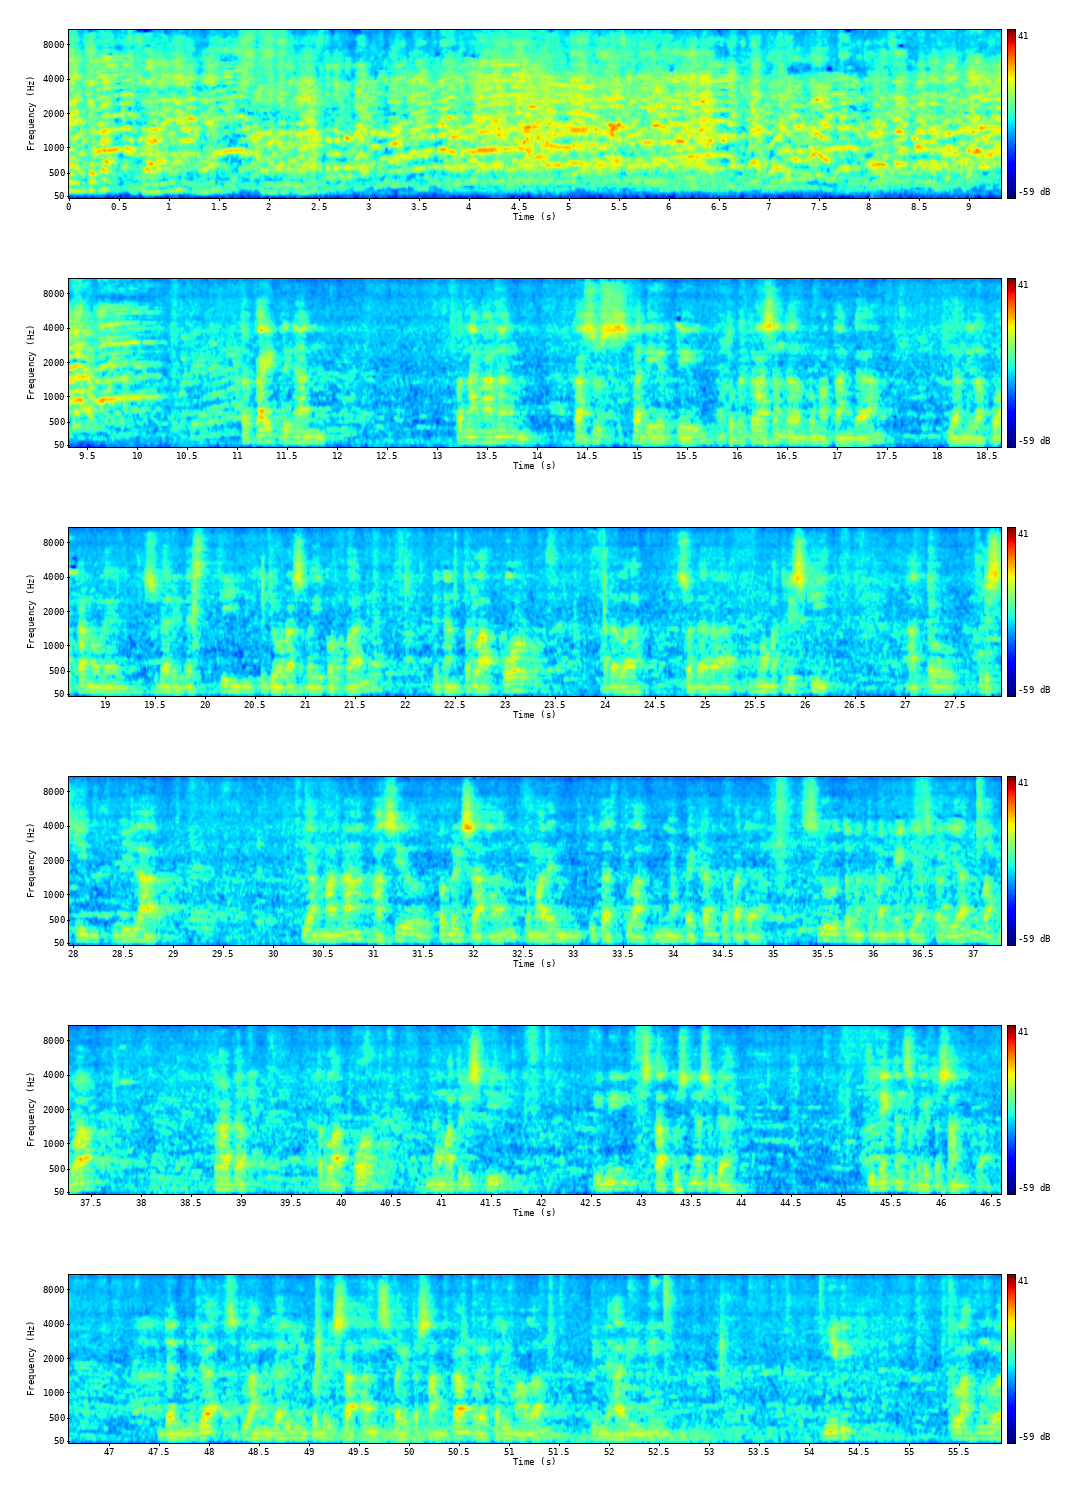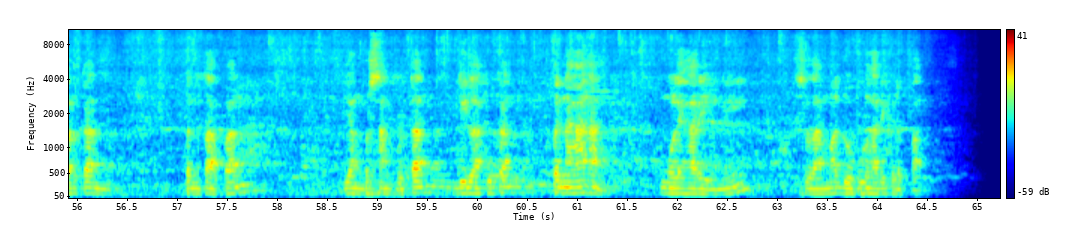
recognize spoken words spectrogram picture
Eh coba suaranya ya teman-teman ya. Terkait dengan penanganan kasus KDRT atau kekerasan dalam rumah tangga yang dilaporkan oleh Saudari Desti Kejora sebagai korban. Dengan terlapor adalah Saudara Muhammad Rizki atau Rizky Bilar yang mana hasil pemeriksaan kemarin kita telah menyampaikan kepada seluruh teman-teman media sekalian bahwa terhadap terlapor Muhammad Rizki ini statusnya sudah dinaikkan sebagai tersangka dan juga setelah menjalani pemeriksaan sebagai tersangka mulai tadi malam hingga hari ini penyidik telah mengeluarkan penetapan yang bersangkutan dilakukan penahanan mulai hari ini selama 20 hari ke depan.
